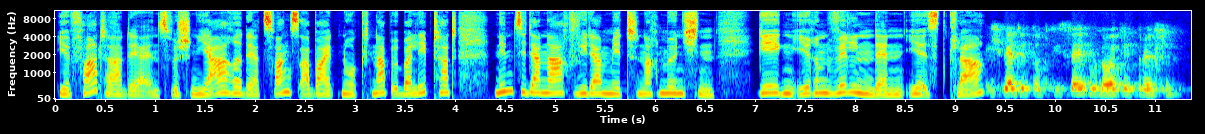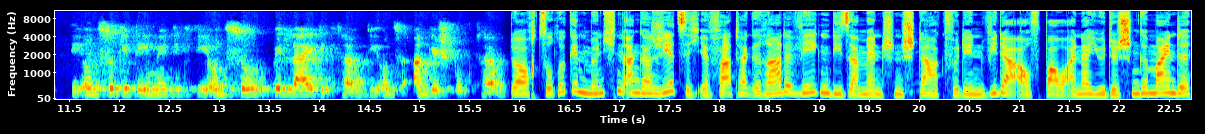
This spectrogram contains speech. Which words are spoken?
Ihr Vater, der inzwischen Jahre der Zwangsarbeit nur knapp überlebt hat, nimmt sie danach wieder mit nach München. Gegen ihren Willen, denn ihr ist klar, ich werde doch dieselben Leute treffen, die uns so gedemütigt, die uns so beleidigt haben, die uns angespuckt haben. Doch zurück in München engagiert sich ihr Vater gerade wegen dieser Menschen stark für den Wiederaufbau einer jüdischen Gemeinde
